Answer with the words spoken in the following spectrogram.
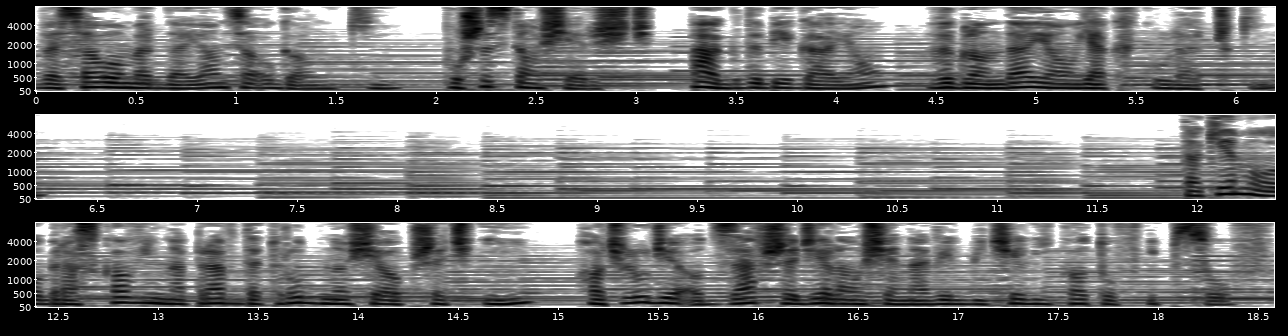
wesoło merdające ogonki, puszystą sierść, a gdy biegają, wyglądają jak kuleczki. Takiemu obrazkowi naprawdę trudno się oprzeć i, choć ludzie od zawsze dzielą się na wielbicieli kotów i psów,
